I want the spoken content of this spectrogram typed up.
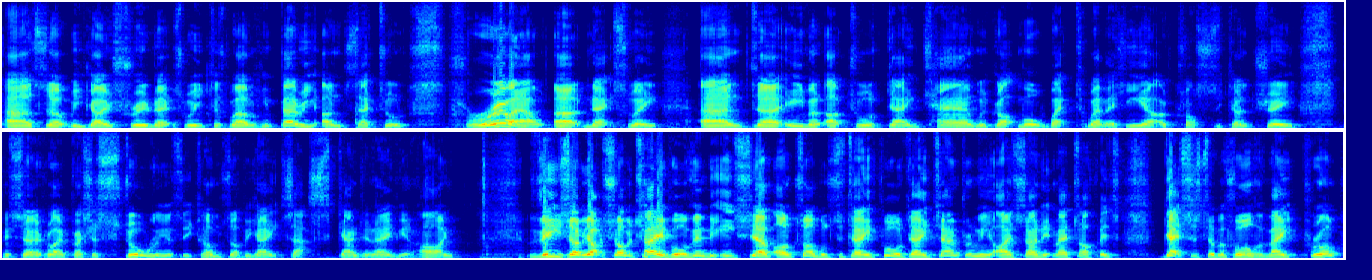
as uh, we go through next week as well. Looking very unsettled throughout uh, next week. And uh, even up towards day 10, we've got more wet weather here across the country. This area of low pressure stalling as it comes up against that Scandinavian high. These are the options on the table within the ECM ensembles today. Four day 10 from the Icelandic Met Office gets us to the 4th of April.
